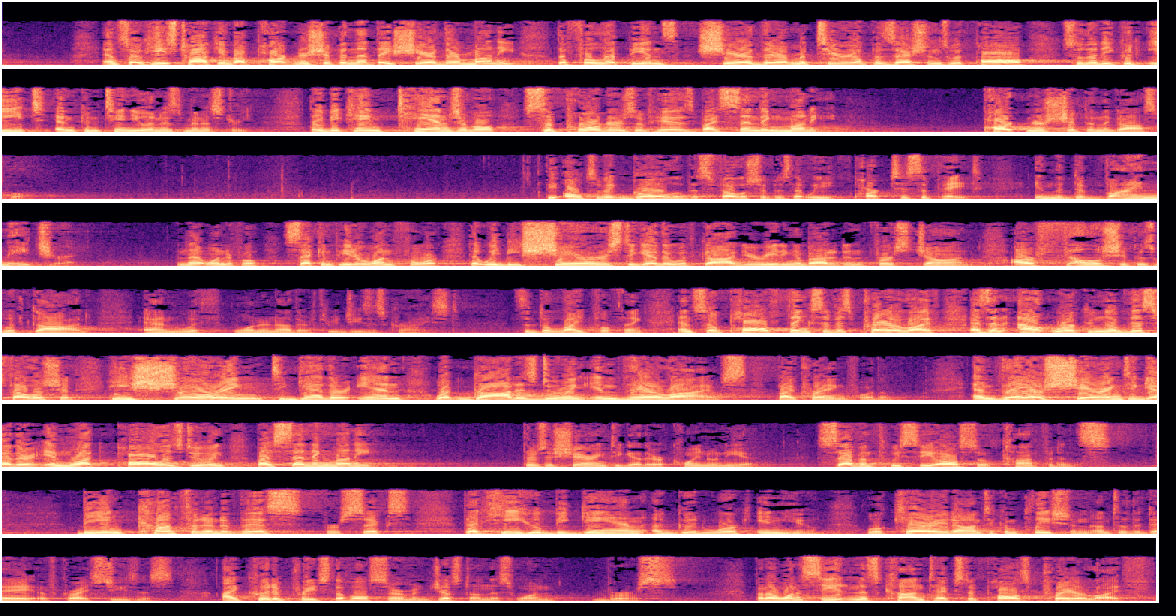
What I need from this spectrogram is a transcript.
And so he's talking about partnership in that they shared their money. The Philippians shared their material possessions with Paul so that he could eat and continue in his ministry. They became tangible supporters of his by sending money. Partnership in the gospel. The ultimate goal of this fellowship is that we participate in the divine nature. Isn't that wonderful? 2 Peter 1 4. That we be sharers together with God. You're reading about it in 1 John. Our fellowship is with God and with one another through Jesus Christ. It's a delightful thing. And so Paul thinks of his prayer life as an outworking of this fellowship. He's sharing together in what God is doing in their lives by praying for them. And they are sharing together in what Paul is doing by sending money. There's a sharing together, a koinonia. Seventh, we see also confidence. Being confident of this, verse 6, that he who began a good work in you will carry it on to completion unto the day of Christ Jesus. I could have preached the whole sermon just on this one verse. But I want to see it in this context of Paul's prayer life.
